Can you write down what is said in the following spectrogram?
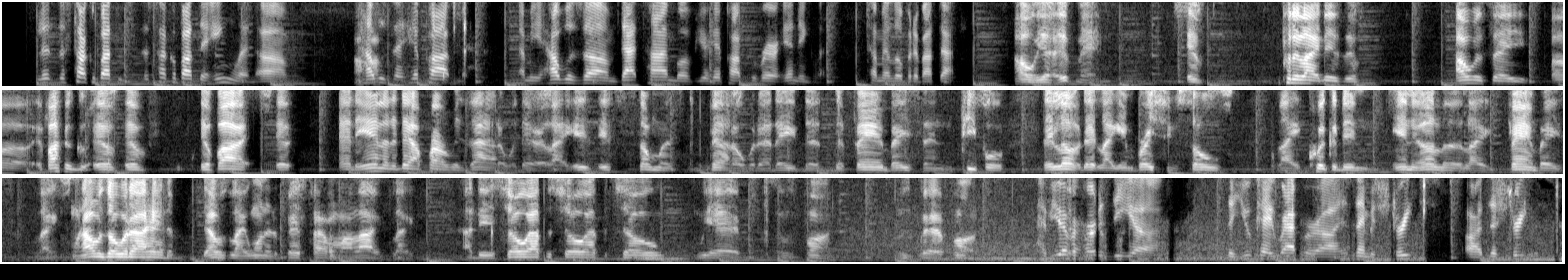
Let, us talk about the let's talk about the England. Um, how Uh-huh. was the hip hop? I mean, how was um that time of your hip hop career in England? Tell me a little bit about that. Oh yeah, if man, if put it like this, if I would say, uh, if I could, go- if if if I, if, at the end of the day, I probably reside over there. Like it's it's so much better over there. They the the fan base and people, they love that like embrace you so like quicker than any other like fan base. Like when I was over there, I had the that was like one of the best time of my life. Like I did show after show after show. We had it was fun. We, we had fun. Have you ever heard of the uh, the UK rapper? Uh, his name is Streets or the Streets.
